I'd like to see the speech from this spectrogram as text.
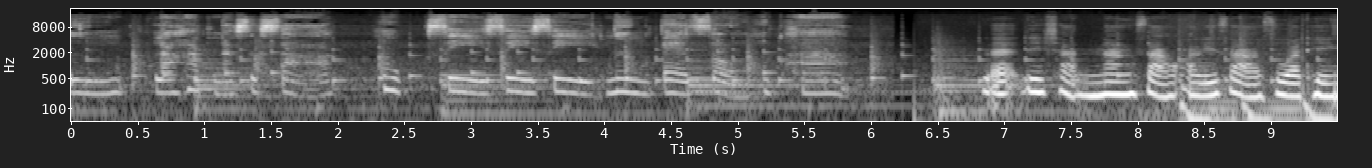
อึ้งรหัสนักศึกษา 644418265 และดิฉันนางสาวอลิสาสัวเท้ง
